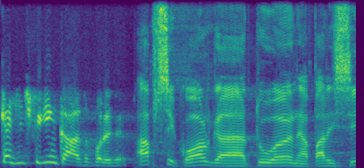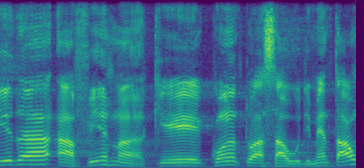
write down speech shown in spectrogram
que a gente fique em casa, por exemplo. A psicóloga Tuane Aparecida afirma que, quanto à saúde mental,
